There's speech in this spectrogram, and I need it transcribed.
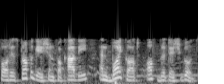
for his propagation for khadi and boycott of British goods.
